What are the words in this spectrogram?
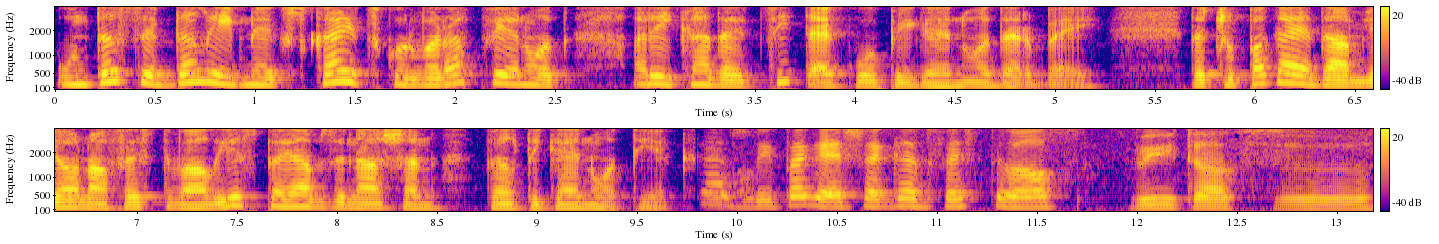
un tas ir dalībnieku skaits, kur var apvienot arī kādai citai kopīgai nodarbei. Taču pagaidām jaunā festivāla iespēja apzināšana vēl tikai notiek. Kāds bija pagājušā gada festivāls? Bija tāds uh,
